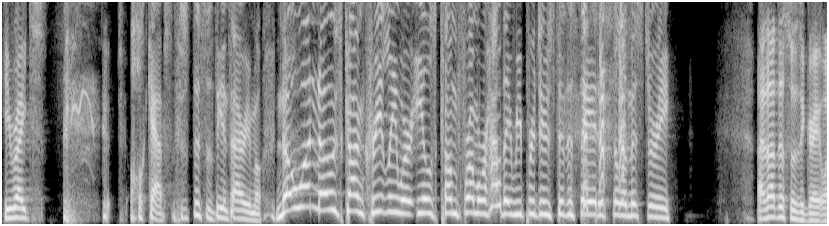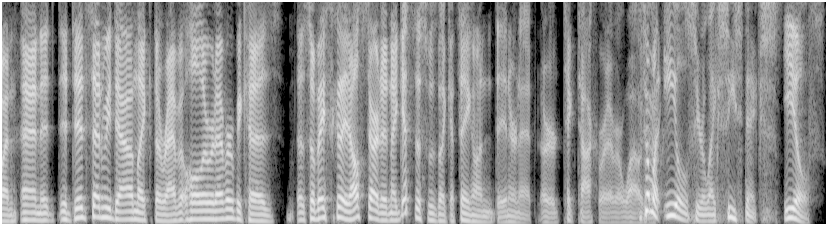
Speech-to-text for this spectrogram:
He writes all caps. This, this is the entire email. No one knows concretely where eels come from or how they reproduce to this day. It is still a mystery. I thought this was a great one, and it, it did send me down like the rabbit hole or whatever. Because uh, so basically, it all started, and I guess this was like a thing on the internet or TikTok or whatever a while talking about eels here, like sea snakes. eels.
